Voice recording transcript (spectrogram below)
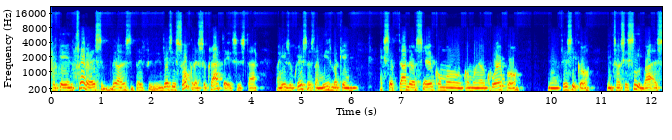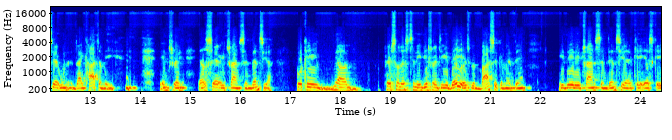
porque en claro, es, desde Sócrates, Sócrates está, a Jesucristo es la misma que aceptando el ser como, como el cuerpo físico, entonces sí, va a ser una dicotomía entre el ser y trascendencia, porque personas tienen diferentes ideas, pero básicamente idea de trascendencia que es que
